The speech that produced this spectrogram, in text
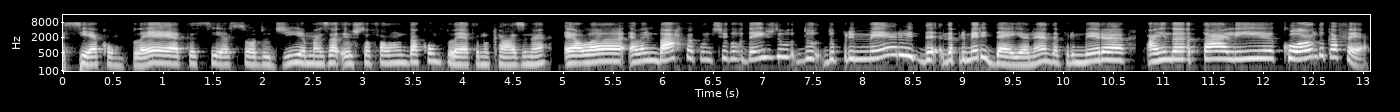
se é completa, se é só do dia, mas eu estou falando da completa no caso, né? Ela, ela embarca contigo desde do, do, do primeiro da primeira ideia, né? Da primeira ainda tá ali coando o café.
